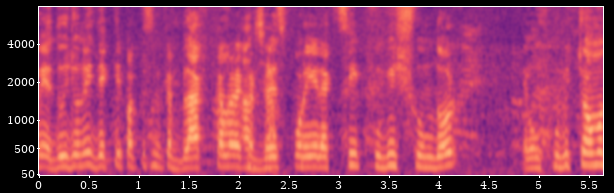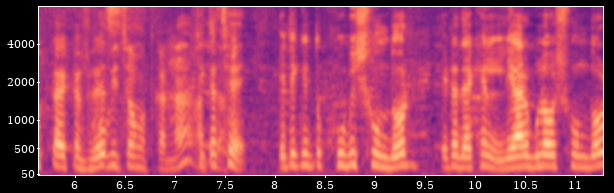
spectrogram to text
মেয়ে দুইজনেই দেখতে পাচ্ছেন একটা ব্ল্যাক কালার একটা আচ্ছা। ড্রেস পরিয়ে রাখছি। খুবই সুন্দর এবং খুবই চমৎকার একটা ড্রেস খুবই চমৎকার না? ঠিক আচ্ছা। আছে? এটা কিন্তু খুবই সুন্দর। এটা দেখেন লেয়ার গুলোও সুন্দর।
